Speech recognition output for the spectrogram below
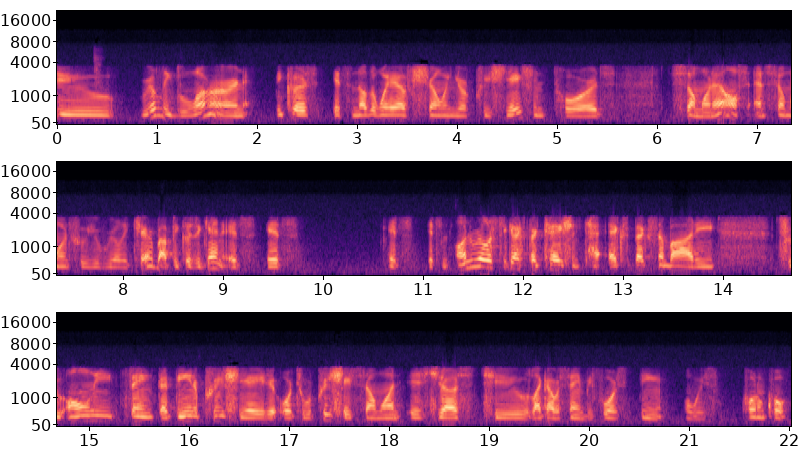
to really learn because it's another way of showing your appreciation towards someone else and someone who you really care about. Because again, it's it's it's it's an unrealistic expectation to expect somebody to only think that being appreciated or to appreciate someone is just to, like I was saying before, being always quote unquote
